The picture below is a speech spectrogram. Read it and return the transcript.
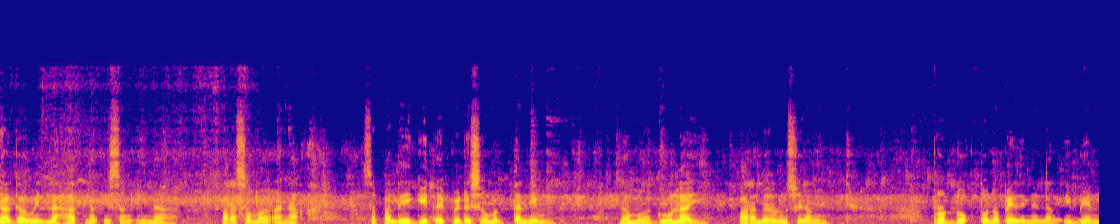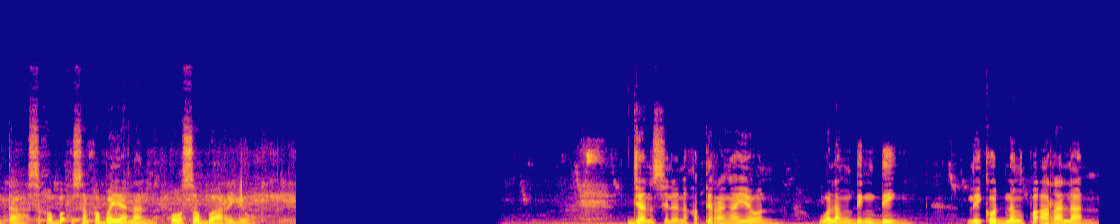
Gagawin lahat ng isang ina para sa mga anak. Sa paligid ay pwede silang magtanim ng mga gulay para meron silang produkto na pwede nilang ibenta sa, kaba- sa kabayanan o sa baryo. Diyan sila nakatira ngayon, walang dingding, likod ng paaralan,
